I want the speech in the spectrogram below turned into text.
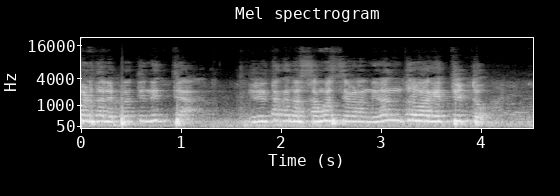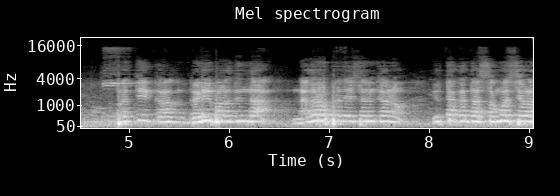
ಮಟ್ಟದಲ್ಲಿ ಪ್ರತಿನಿತ್ಯ ಇಲ್ಲಿರ್ತಕ್ಕಂಥ ಸಮಸ್ಯೆಗಳನ್ನು ನಿರಂತರವಾಗಿ ಎತ್ತಿಟ್ಟು ಪ್ರತಿ ಗಡಿ ಭಾಗದಿಂದ ನಗರ ಪ್ರದೇಶ ತನಕನು ಇರ್ತಕ್ಕಂಥ ಸಮಸ್ಯೆಗಳ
